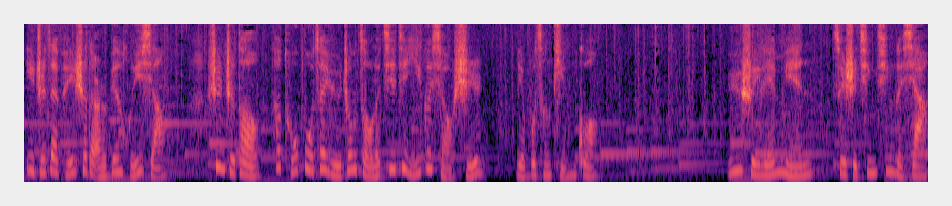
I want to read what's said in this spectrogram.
一直在裴师的耳边回响，甚至到他徒步在雨中走了接近一个小时，也不曾停过。雨水连绵，虽是轻轻的下，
